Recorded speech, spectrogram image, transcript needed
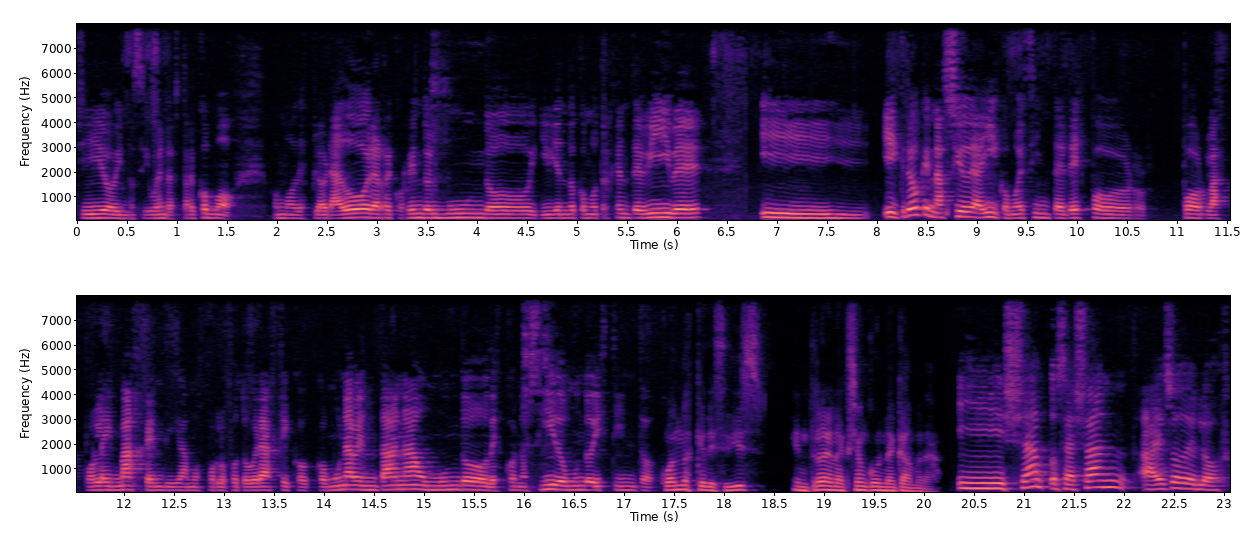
Geo y no sé, bueno, estar como, como de exploradora, recorriendo el mundo y viendo cómo otra gente vive. Y, y creo que nació de ahí, como ese interés por, por la, por la imagen, digamos, por lo fotográfico, como una ventana a un mundo desconocido, un mundo distinto. ¿Cuándo es que decidís entrar en acción con una cámara? Y ya, o sea, ya a eso de los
